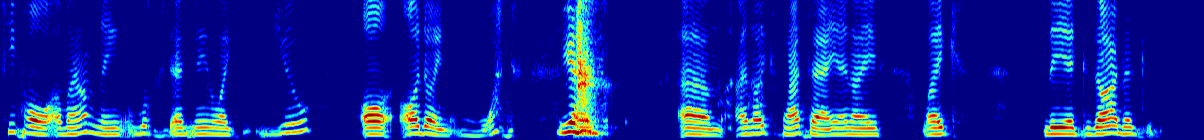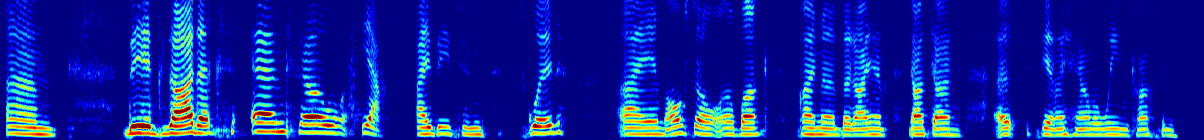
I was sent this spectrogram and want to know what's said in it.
people around me looked at me like you are doing what? Yeah. And, um, I like pate, and I like the exotics, um, the exotics, and so yeah, I've eaten squid. I am also a buck climber, but I have not done a scary Halloween costume.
